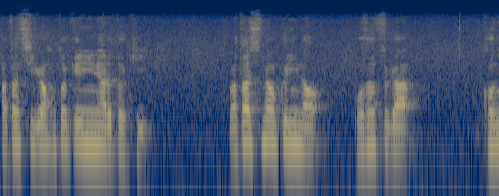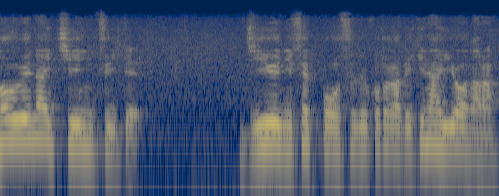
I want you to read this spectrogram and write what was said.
私が仏になる時私の国の菩薩がこの上ない知恵について自由に説法することができないようなら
